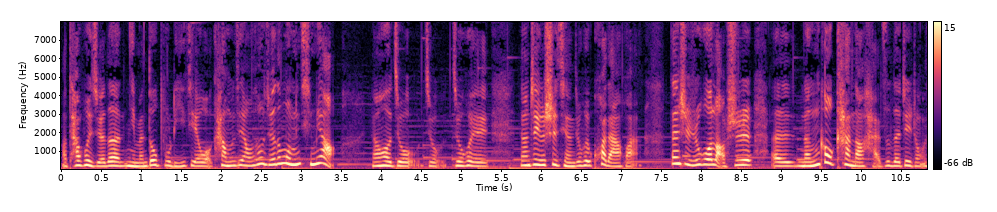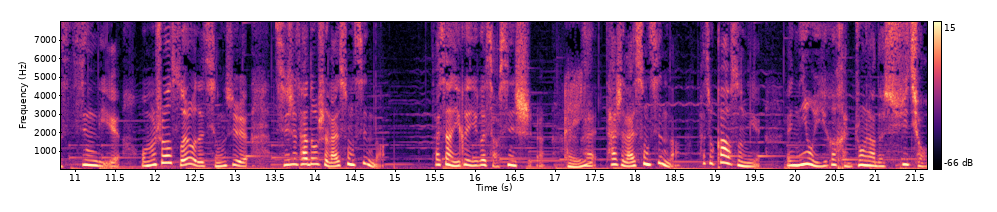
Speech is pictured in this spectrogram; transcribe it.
啊，他会觉得你们都不理解我，看不见我，他会觉得莫名其妙，然后就就就会让这个事情就会扩大化。但是如果老师呃能够看到孩子的这种心理，我们说所有的情绪其实他都是来送信的，他像一个一个小信使，哎，哎，他是来送信的，他就告诉你，哎，你有一个很重要的需求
